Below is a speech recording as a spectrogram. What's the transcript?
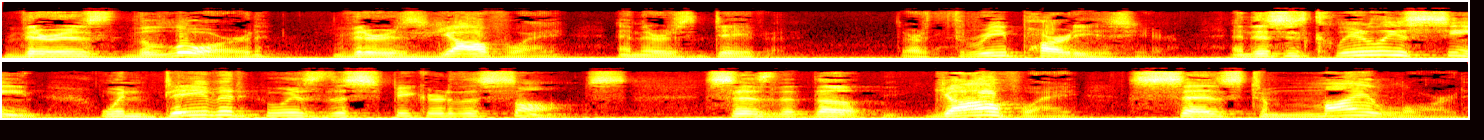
there is the Lord, there is Yahweh, and there is David. There are three parties here. And this is clearly seen when David, who is the speaker of the Psalms, says that the Yahweh says to my Lord,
